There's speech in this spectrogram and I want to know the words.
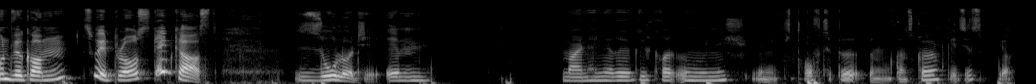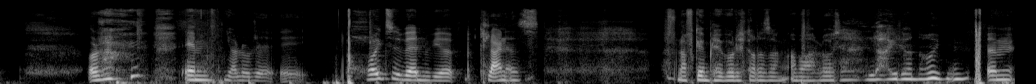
und willkommen zu Hit Bros Gamecast. So Leute, ähm, mein Handy reagiert gerade irgendwie nicht, wenn ich drauf tippe. Ähm, ganz klar, geht's jetzt? Ja. ähm, ja Leute, äh, heute werden wir kleines FNAF Gameplay würde ich gerade sagen, aber Leute, leider nein. Ähm,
